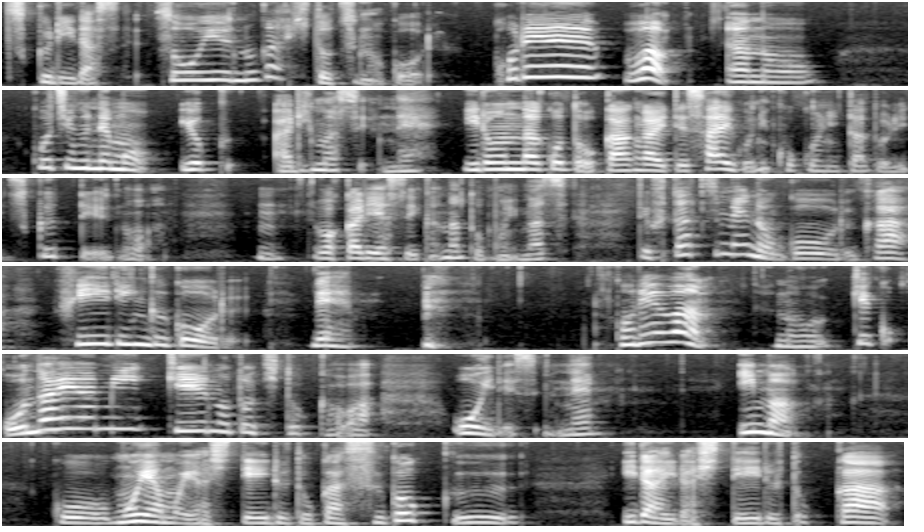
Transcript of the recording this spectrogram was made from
作り出す。そういうのが一つのゴール。これはあのコーチングでもよくありますよね。いろんなことを考えて最後にここにたどり着くっていうのは、うん、分かりやすいかなと思います。で2つ目のゴールがフィーリングゴールでこれはあの結構お悩み系の時とかは多いですよね。今こうモヤモヤしているとかすごくイライラしているとか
